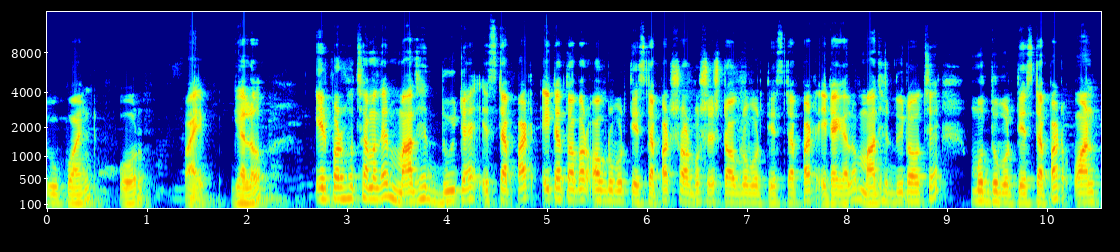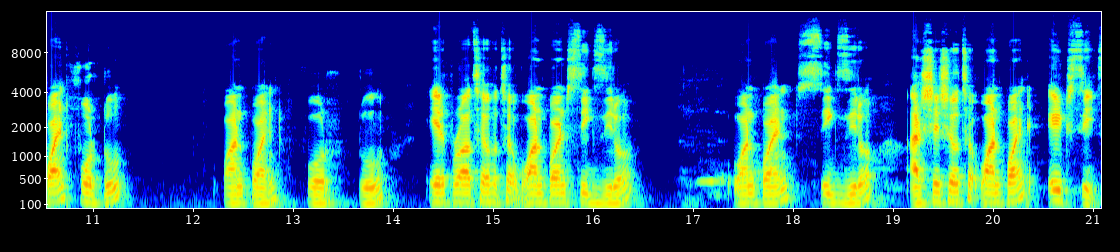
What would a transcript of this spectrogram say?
two point four five গেল। এরপর হচ্ছে আমাদের মাঝের দুইটা স্টাপ পার্ট এটা তো আবার অগ্রবর্তী স্টাপ পার্ট সর্বশ্রেষ্ঠ অগ্রবর্তী স্টাপ পার্ট এটা গেল। মাঝের দুইটা হচ্ছে মধ্যবর্তী stop part one point four two one point four two এরপর আছে হচ্ছে one point six zero one point six zero আর শেষে হচ্ছে ওয়ান পয়েন্ট এইট সিক্স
